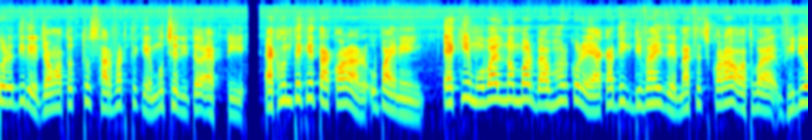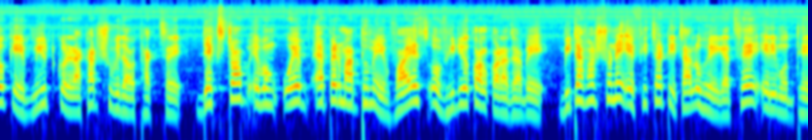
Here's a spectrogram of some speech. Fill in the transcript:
করে দিলে জমা তথ্য সার্ভার থেকে মুছে দিত অ্যাপটি। এখন থেকে তা করার উপায় নেই। একই মোবাইল নম্বর ব্যবহার করে একাধিক ডিভাইসে মেসেজ করা অথবা ভিডিওকে মিউট করে রাখার সুবিধাও থাকছে। ডেস্কটপ এবং ওয়েব অ্যাপের মাধ্যমে ভয়েস ও ভিডিও কল করা যাবে। বিটা ভার্সনে এই ফিচারটি চালু হয়ে গেছে এরই মধ্যে।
